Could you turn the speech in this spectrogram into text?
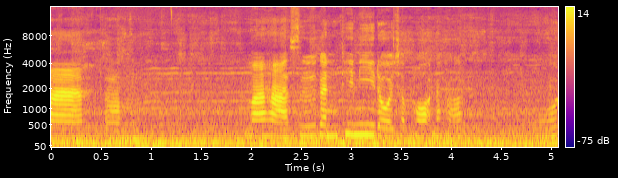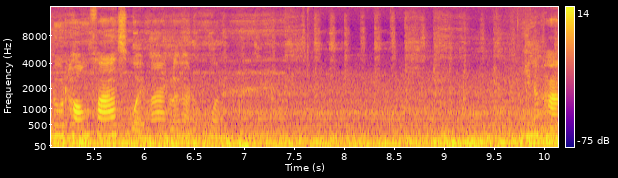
มาอืมมาหาซื้อกันที่นี่โดยเฉพาะนะคะโอ้ดูท้องฟ้าสวยมากเลยค่ะทุกคน นี่นะคะ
